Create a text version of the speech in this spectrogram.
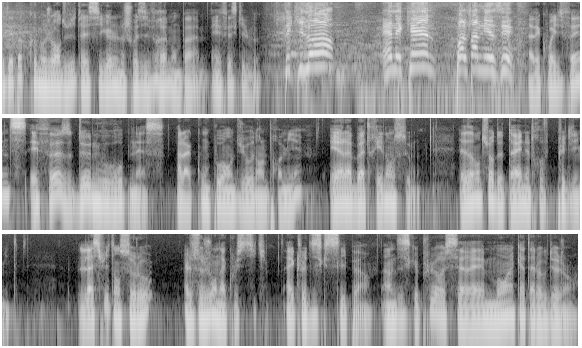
Cette époque comme aujourd'hui, Ty Seagull ne choisit vraiment pas et fait ce qu'il veut. Tequila, Anakin, pas le temps de niaiser. Avec Wild Fence et Fuzz, deux nouveaux groupes naissent, à la compo en duo dans le premier et à la batterie dans le second. Les aventures de Ty ne trouvent plus de limite. La suite en solo, elle se joue en acoustique, avec le disque Sleeper, un disque plus resserré, moins catalogue de genre.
